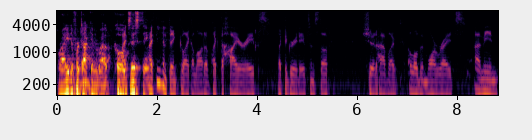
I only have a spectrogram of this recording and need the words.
right? If we're yeah. talking about coexisting. I, I even think like a lot of like the higher apes, like the great apes and stuff, should have like a little bit more rights. I mean,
